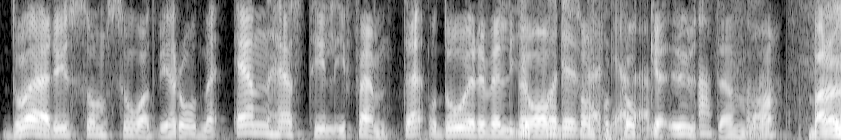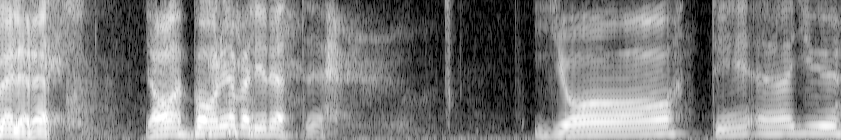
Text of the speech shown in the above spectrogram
Då är det ju som så att vi har råd med en häst till i femte och då är det väl då får jag du som får plocka den. ut den va? Absolut. Bara du väljer rätt. Ja, bara jag väljer rätt. Ja, det är ju...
